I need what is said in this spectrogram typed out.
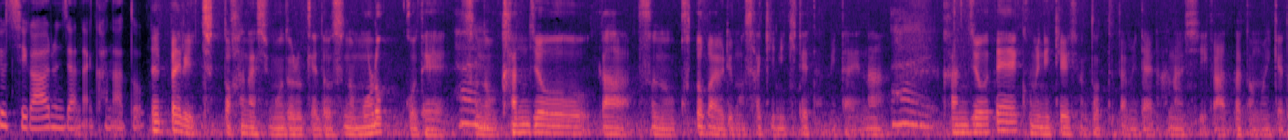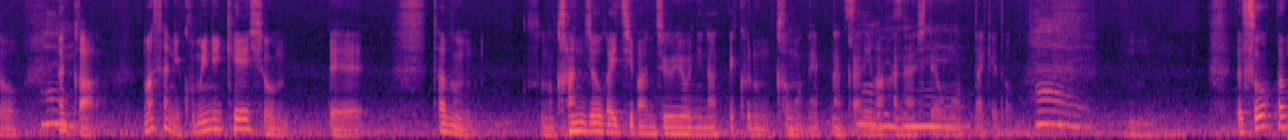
余地があるんじゃないかなと。やっぱりちょっと話戻るけどそのモロッコで、はい。その感情がその言葉よりも先に来てたみたいなはい。感情でコミュニケーション取ってたみたいな話があったと思うけど、なんかまさにコミュニケーションって多分その感情が一番重要になってくるんかもね。なんか今話して思ったけど。はい。うんでそう考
